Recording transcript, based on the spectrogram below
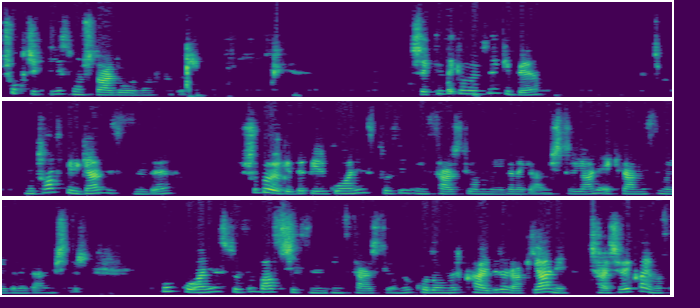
çok ciddi sonuçlar doğurmaktadır. Şekilde görüldüğü gibi mutant bir gen dizisinde şu bölgede bir guanin sitozin insersiyonu meydana gelmiştir. Yani eklenmesi meydana gelmiştir. Bu guanin sitozin baz çiftinin insersiyonu kodonları kaydırarak yani çerçeve kayması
